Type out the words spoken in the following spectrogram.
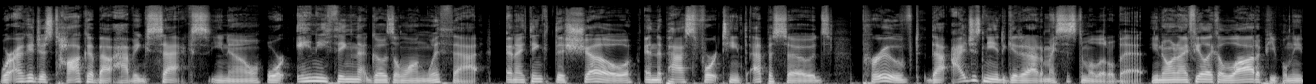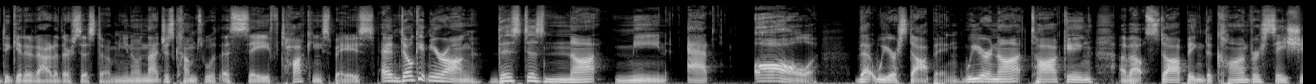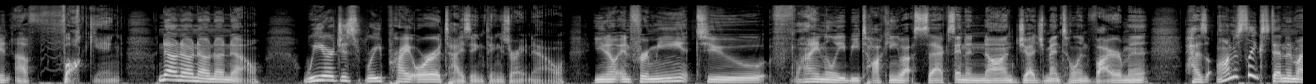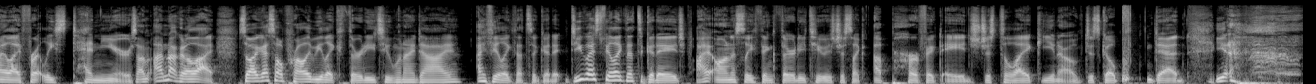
where I could just talk about having sex, you know, or anything that goes along with that. And I think this show and the past 14th episodes proved that I just needed to get it out of my system a little bit, you know, and I feel like a lot of people need to get it out of their system, you know, and that just comes with a safe talking space. And don't get me wrong, this does not mean at all that we are stopping. We are not talking about stopping the conversation of fucking. No, no, no, no, no. We are just reprioritizing things right now. You know, and for me to finally be talking about sex in a non judgmental environment has honestly extended my life for at least 10 years. I'm, I'm not going to lie. So I guess I'll probably be like 32 when I die. I feel like that's a good Do you guys feel like that's a good age? I honestly think 32 is just like a perfect age just to like, you know, just go dead. You know?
